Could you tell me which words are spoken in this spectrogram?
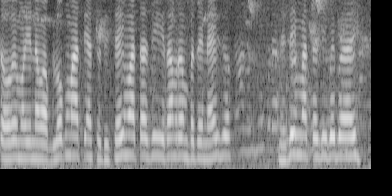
તો હવે મળીએ નવા બ્લોગમાં ત્યાં સુધી જય માતાજી. રામ રામ બધાને આવજો. ને જય માતાજી. બાય બાય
